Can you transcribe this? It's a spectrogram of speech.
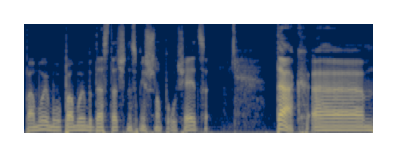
По-моему, по-моему, достаточно смешно получается. Так, э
